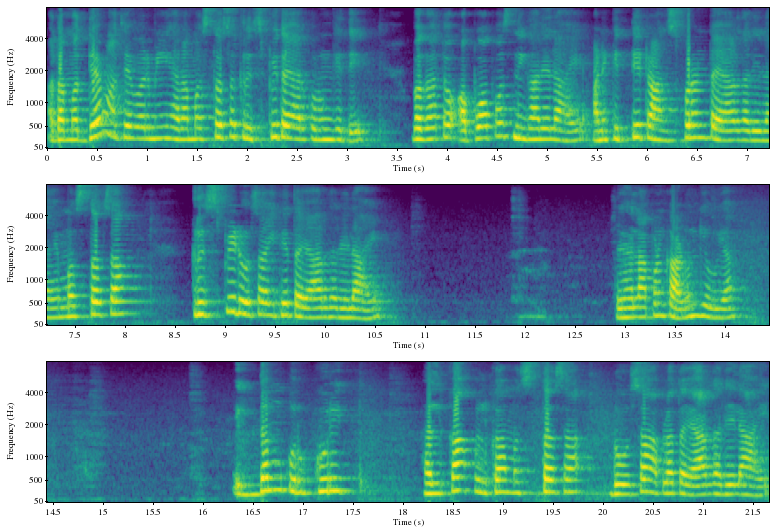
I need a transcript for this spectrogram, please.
आता मध्यम आचेवर मी ह्याला मस्त असं क्रिस्पी तयार करून घेते. बघा तो आपोआपच निघालेला आहे आणि किती ट्रान्सपरंट तयार झालेला आहे. मस्त असा क्रिस्पी डोसा इथे तयार झालेला आहे. तर ह्याला आपण काढून घेऊया. एकदम कुरकुरीत हलका फुलका मस्त असा डोसा आपला तयार झालेला आहे.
